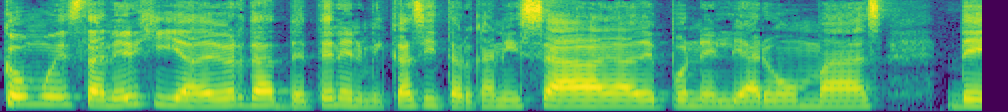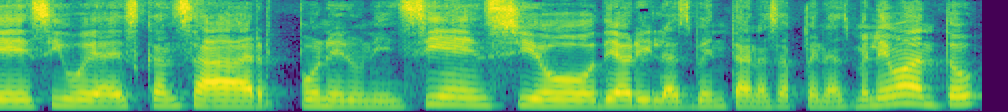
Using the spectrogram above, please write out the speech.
como esta energía de verdad de tener mi casita organizada, de ponerle aromas, de si voy a descansar, poner un incienso, de abrir las ventanas apenas me levanto.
